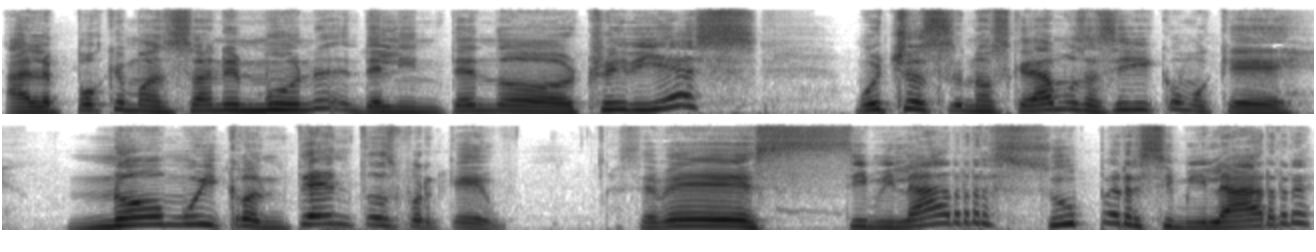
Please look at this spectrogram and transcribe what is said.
al Pokémon Sun and Moon del Nintendo 3DS. Muchos nos quedamos así como que no muy contentos porque se ve similar, súper similar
